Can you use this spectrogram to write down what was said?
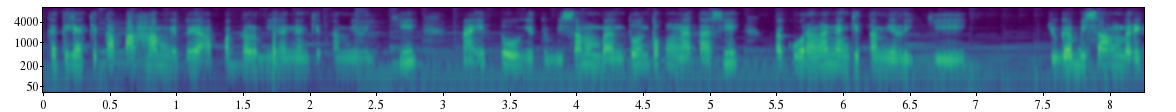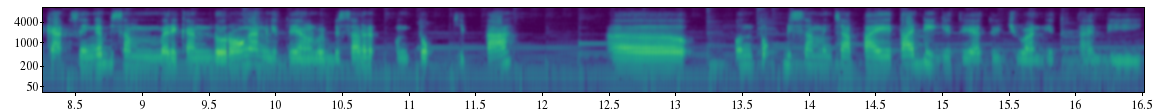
ketika kita paham gitu ya apa kelebihan yang kita miliki nah itu gitu bisa membantu untuk mengatasi kekurangan yang kita miliki juga bisa memberikan sehingga bisa memberikan dorongan gitu yang lebih besar untuk kita uh, untuk bisa mencapai tadi gitu ya tujuan itu tadi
